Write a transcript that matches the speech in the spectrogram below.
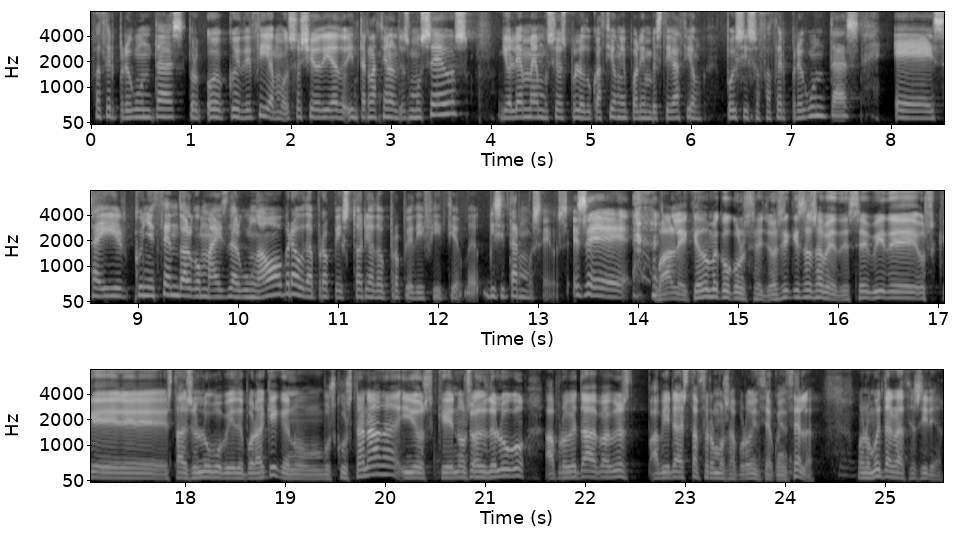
Facer preguntas, por, o que decíamos, hoxe o Día Internacional dos Museos, e o lema é Museos pola Educación e pola Investigación, pois iso, facer preguntas, eh, sair coñecendo algo máis de algunha obra ou da propia historia do propio edificio, visitar museos. Ese... Vale, quédome co consello, así que xa sabedes, eh, vide os que estades en Lugo, vide por aquí, que non vos custa gusta nada e os que non sodes de Lugo aproveitade para vir, a vir a esta fermosa provincia coincela. Bueno, moitas gracias, Iria.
